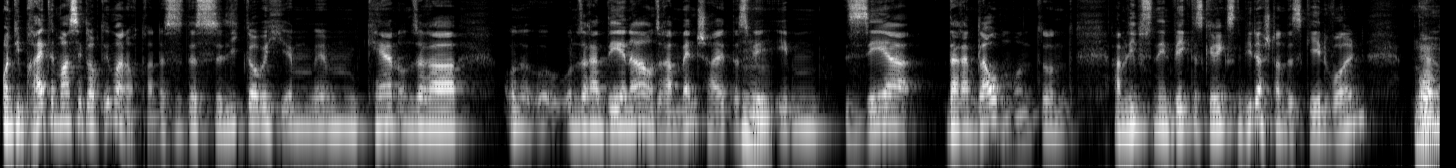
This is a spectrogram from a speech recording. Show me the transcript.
und die breite Masse glaubt immer noch dran. Das, ist, das liegt, glaube ich, im, im Kern unserer unserer DNA, unserer Menschheit, dass mhm. wir eben sehr daran glauben und, und am liebsten den Weg des geringsten Widerstandes gehen wollen, um ja.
